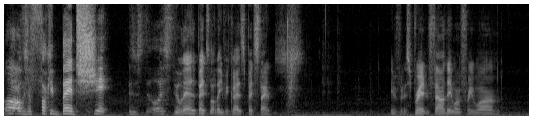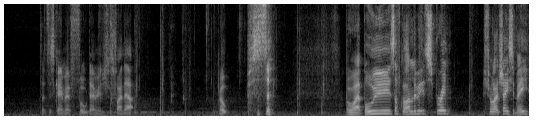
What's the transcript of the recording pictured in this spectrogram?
Oh, it's a fucking bed. Shit. It's still, oh, it's still there. The bed's not leaving, guys. The bed's staying. Infinite sprint. Found it. 131. Does this game have full damage? Let's find out. Nope. Alright, boys. I've got unlimited sprint. You feel like chasing me?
